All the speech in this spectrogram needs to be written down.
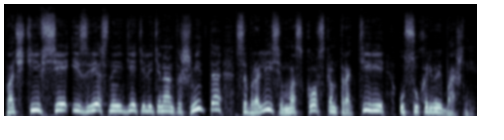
почти все известные дети лейтенанта Шмидта собрались в московском трактире у Сухаревой башни.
